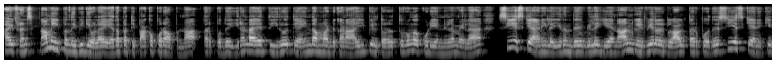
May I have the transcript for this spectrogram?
ஹாய் ஃப்ரெண்ட்ஸ் நாம் இப்போ இந்த வீடியோவில் எதை பற்றி பார்க்க போகிறோம் அப்படின்னா தற்போது இரண்டாயிரத்தி இருபத்தி ஐந்தாம் ஆண்டுக்கான ஐபிஎல் தொடர் துவங்கக்கூடிய நிலைமையில் சிஎஸ்கே அணியில் இருந்து விலகிய நான்கு வீரர்களால் தற்போது சிஎஸ்கே அணிக்கு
